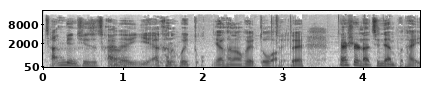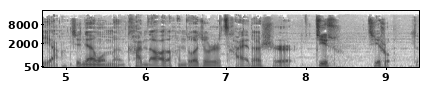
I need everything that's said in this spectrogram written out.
产品其实裁的也可能会多。也可能会多。对对，但是呢，今年不太一样，今年我们看到的很多就是裁的是技术，技术，对，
